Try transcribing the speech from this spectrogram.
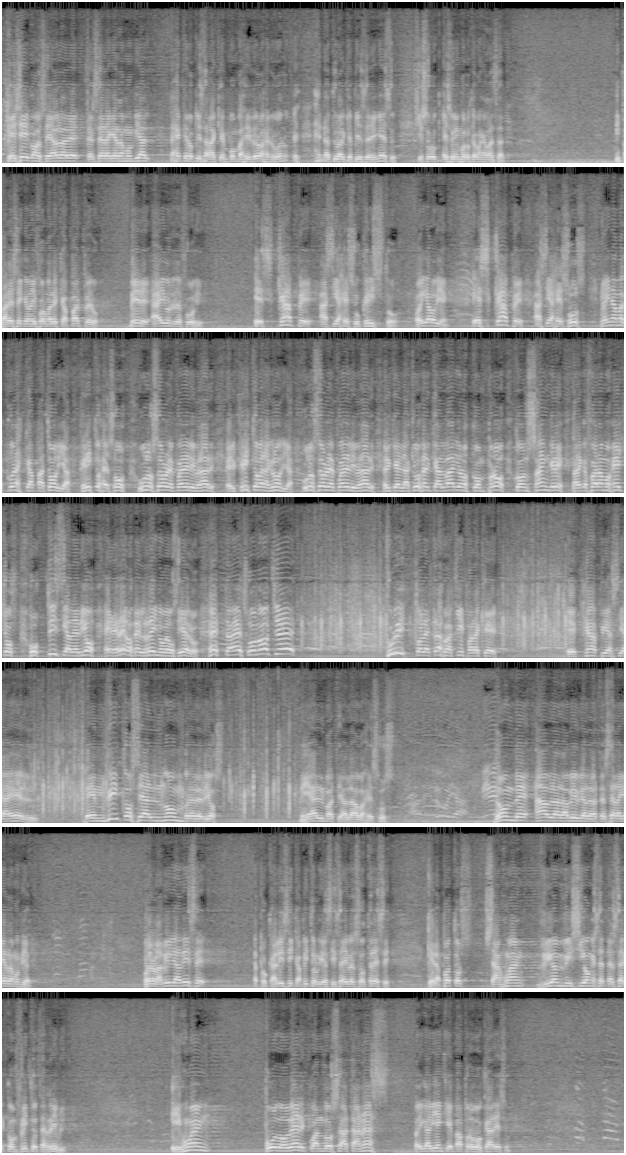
Que sí, cuando se habla de Tercera Guerra Mundial, la gente no piensa en bombas de hidrógeno. Bueno, es, natural que piensen en eso. Y eso, eso mismo es lo que van a lanzar. Y parece que no hay forma de escapar, pero mire, hay un refugio. Escape hacia Jesucristo. Óigalo bien, escape hacia Jesús. No hay nada más que una escapatoria. Cristo Jesús, uno solo le puede librar, el Cristo de la gloria. Uno solo le puede librar, el que en la cruz del Calvario nos compró con sangre para que fuéramos hechos justicia de Dios, herederos del reino de los cielos. Esta es su noche. Cristo le trajo aquí para que escape hacia Él. Bendito sea el nombre de Dios. Mi alma te alaba, Jesús. ¿Dónde habla la Biblia de la Tercera Guerra Mundial? Bueno, la Biblia dice, Apocalipsis capítulo 16, verso 13, que el apóstol San Juan vio en visión ese tercer conflicto terrible. Y Juan pudo ver cuando Satanás, oiga bien que va a provocar eso,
